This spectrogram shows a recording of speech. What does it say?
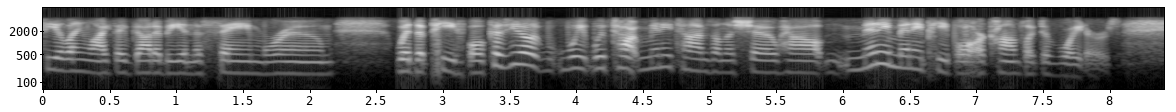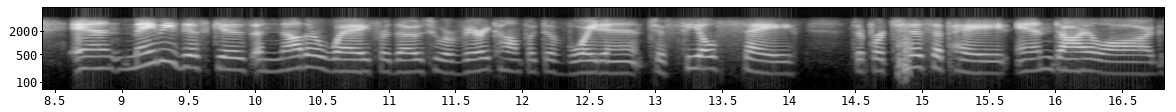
feeling like they've got to be in the same room with the people. Because you know we we've talked many times on the show how many many people are conflict avoiders. And maybe this gives another way for those who are very conflict avoidant to feel safe to participate in dialogues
